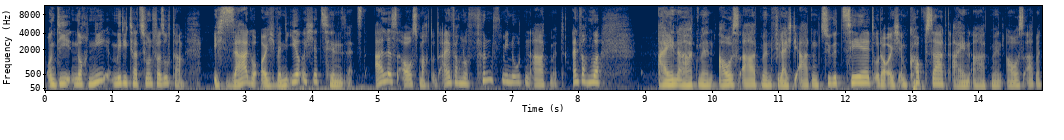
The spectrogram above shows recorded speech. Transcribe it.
und die noch nie Meditation versucht haben, ich sage euch, wenn ihr euch jetzt hinsetzt, alles ausmacht und einfach nur fünf Minuten atmet, einfach nur Einatmen, ausatmen, vielleicht die Atemzüge zählt oder euch im Kopf sagt, einatmen, ausatmen.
